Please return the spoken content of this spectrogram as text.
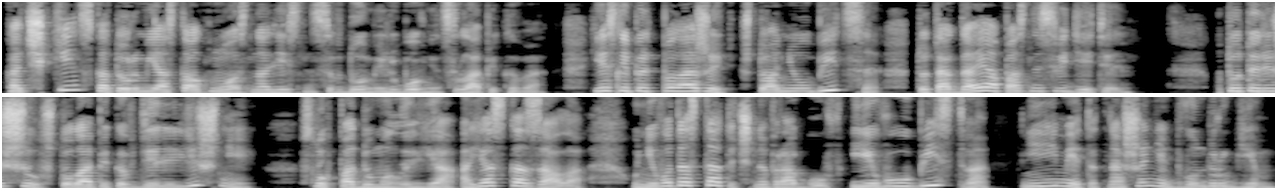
Качки, с которыми я столкнулась на лестнице в доме любовницы Лапикова. Если предположить, что они убийцы, то тогда я опасный свидетель. Кто-то решил, что Лапиков в деле лишний? Слух подумал Илья, а я сказала, у него достаточно врагов, и его убийство не имеет отношения к двум другим.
